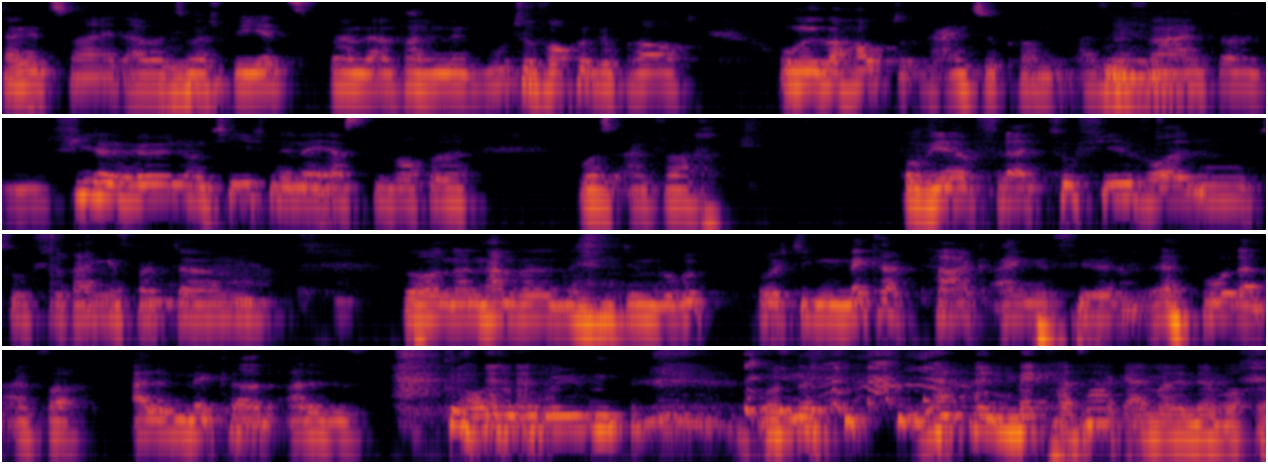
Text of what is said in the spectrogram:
lange Zeit. Aber Mhm. zum Beispiel jetzt haben wir einfach eine gute Woche gebraucht, um überhaupt reinzukommen. Also es Mhm. war einfach viele Höhen und Tiefen in der ersten Woche. wo es einfach, wo wir vielleicht zu viel wollten, zu viel reingepackt haben. So, und dann haben wir den berüchtigten Meckertag eingeführt, äh, wo dann einfach alle meckern, alles ist Auto drüben. Und Ihr habt einen Meckertag einmal in der Woche.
